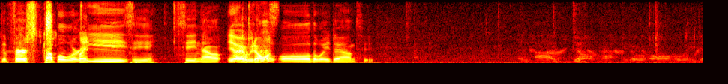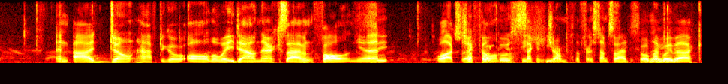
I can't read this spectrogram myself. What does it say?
The first couple were Wait. easy. See now, Yeah, we don't go want- all the way down to. And I don't have to go all the way down there because I haven't fallen yet. See, well, actually, I fell on the second here. jump the first time, so I had to So go my way go. back.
